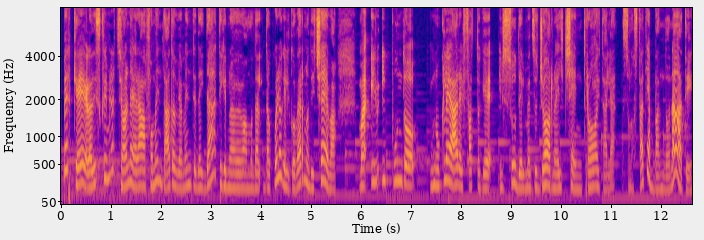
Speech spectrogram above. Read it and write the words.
perché la discriminazione era fomentata ovviamente dai dati che noi avevamo, da, da quello che il governo diceva, ma il, il punto nucleare è il fatto che il sud, il mezzogiorno e il centro Italia sono stati abbandonati.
